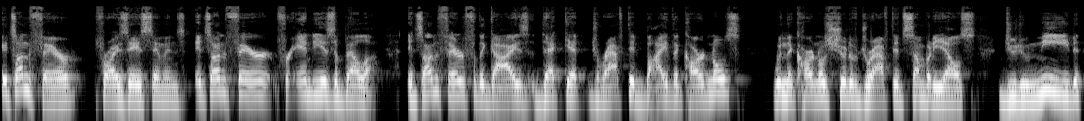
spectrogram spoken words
it's unfair for Isaiah Simmons. It's unfair for Andy Isabella. It's unfair for the guys that get drafted by the Cardinals when the Cardinals should have drafted somebody else due to need,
